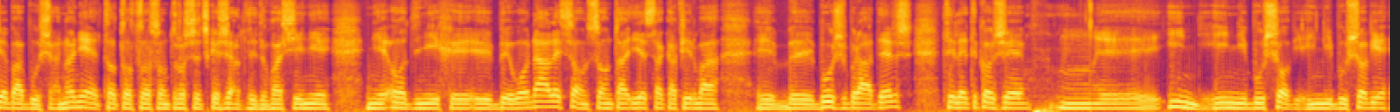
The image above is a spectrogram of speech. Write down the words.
Jeba Busha. No nie, to, to, to są troszeczkę żarty, to właśnie nie, nie od nich y, było, no ale są, są ta, jest taka firma y, Bush Brothers, tyle tylko, że mm, inni, inni Bushowie, inni Bushowie,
